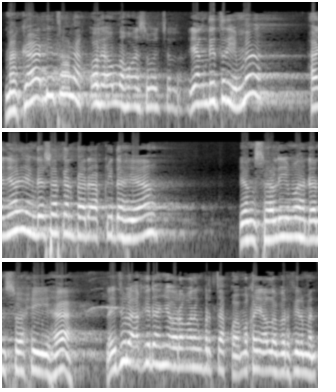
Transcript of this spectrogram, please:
maka ditolak oleh Allah SWT. Yang diterima hanya yang dasarkan pada akidah yang yang salimah dan sahihah. Nah itulah akidahnya orang-orang bertakwa. Makanya Allah berfirman,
